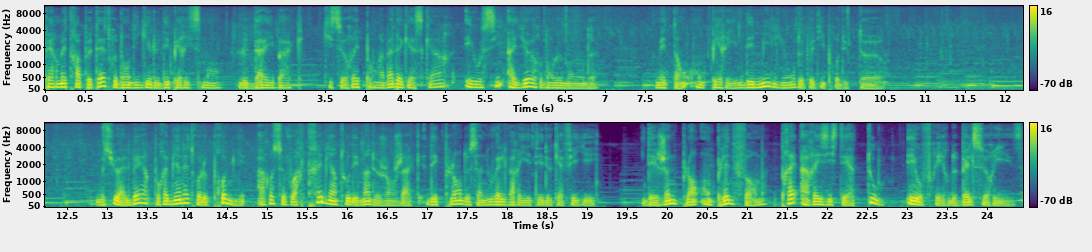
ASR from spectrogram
permettra peut-être d'endiguer le dépérissement, le dieback, qui se répand à Madagascar et aussi ailleurs dans le monde, mettant en péril des millions de petits producteurs. Monsieur Albert pourrait bien être le premier à recevoir très bientôt des mains de Jean-Jacques des plants de sa nouvelle variété de caféier. Des jeunes plants en pleine forme, prêts à résister à tout et offrir de belles cerises.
